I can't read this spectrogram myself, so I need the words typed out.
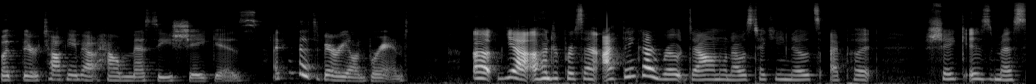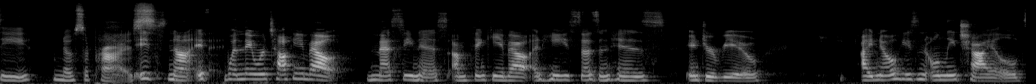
But they're talking about how messy Shake is. I think that's very on brand. Uh, yeah, 100%. I think I wrote down when I was taking notes, I put Shake is messy, no surprise. It's not. If when they were talking about messiness, I'm thinking about, and he says in his interview, I know he's an only child.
